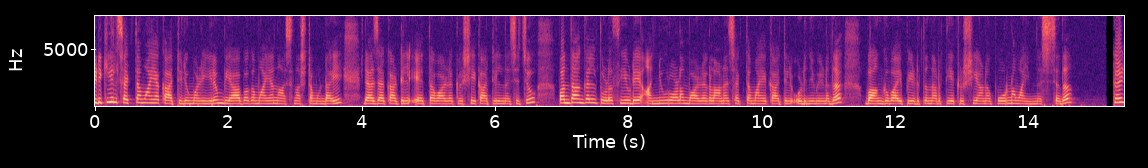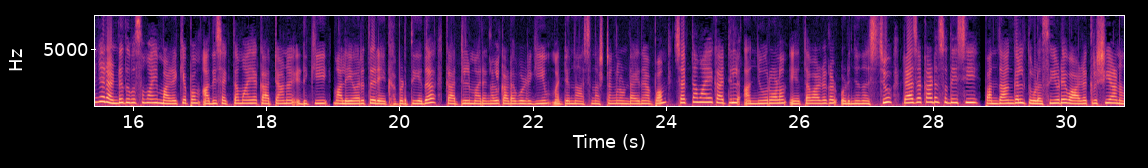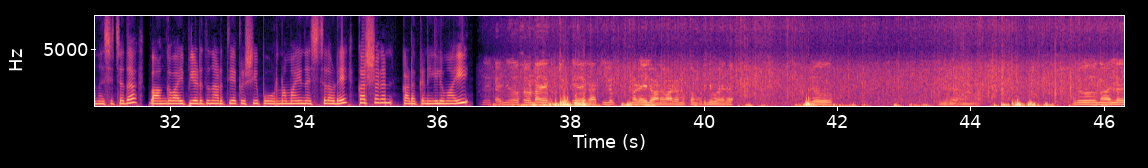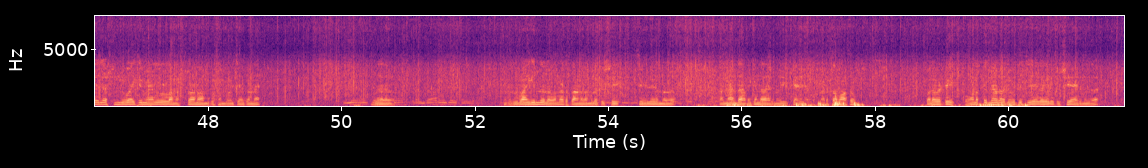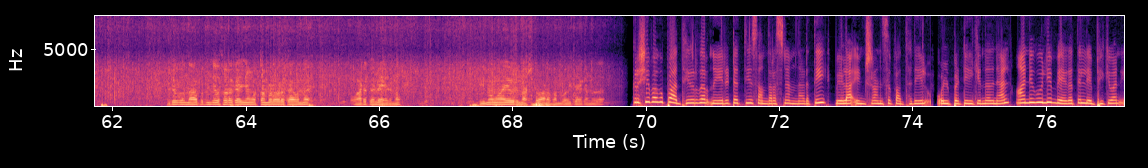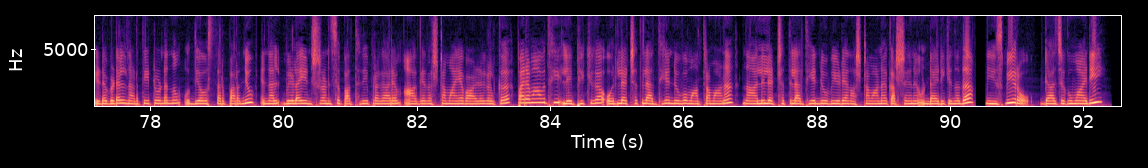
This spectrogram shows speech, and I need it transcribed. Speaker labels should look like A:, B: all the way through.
A: ഇടുക്കിയിൽ ശക്തമായ കാറ്റിലും മഴയിലും വ്യാപകമായ നാശനഷ്ടമുണ്ടായി. രാജാക്കാട്ടിൽ ഏത്തവാഴ കൃഷി കാറ്റിൽ നശിച്ചു. പന്താങ്കൽ തുളസിയുടെ അഞ്ഞൂറോളം വാഴകളാണ് ശക്തമായ കാറ്റിൽ ഒടിഞ്ഞു വീണത്. ബാങ്ക് വായ്പയെടുത്ത് നടത്തിയ കൃഷിയാണ് പൂർണമായും നശിച്ചത്. കഴിഞ്ഞ രണ്ട് ദിവസമായി മഴയ്ക്കൊപ്പം അതിശക്തമായ കാറ്റാണ് ഇടുക്കി മലയോരത്ത് രേഖപ്പെടുത്തിയത്. കാറ്റിൽ മരങ്ങൾ കടപുഴുകിയും മറ്റും നാശനഷ്ടങ്ങൾ ഉണ്ടായതിനൊപ്പം ശക്തമായ കാറ്റിൽ അഞ്ഞൂറോളം ഏത്തവാഴകൾ ഒടിഞ്ഞു നശിച്ചു. രാജാക്കാട് സ്വദേശി പന്താങ്കൽ തുളസിയുടെ വാഴകൃഷിയാണ് നശിച്ചത്. ബാങ്ക് വായ്പയെടുത്ത് നടത്തിയ കൃഷി പൂർണമായി നശിച്ചതോടെ കർഷകൻ കടക്കണിയിലുമായി.
B: കഴിഞ്ഞ ദിവസം ഉണ്ടായ കാറ്റിലും മഴയിലുമാണ് മഴ മൊത്തം ഒടിഞ്ഞു പോയത്. ഒരു ഒരു നാല് ലക്ഷം രൂപയ്ക്ക് മേലുള്ള നഷ്ടമാണ് നമുക്ക് സംഭവിച്ചേക്കുന്നത് ഇത് ഫെഡറൽ ബാങ്കിൽ നിന്ന് നമ്മൾ കൃഷി ചെയ്തിരുന്നത്. പന്നാണ്ട് അടയ്ക്കേണ്ടതായിരുന്നു. ഈ കഴിഞ്ഞ അടുത്ത മാസം കൊലവെട്ടി ഓണത്തിനോടനുബന്ധിച്ച് ചെയ്ത ഒരു കൃഷിയായിരുന്നു ഇത്. ഒരു നാൽപ്പത്തഞ്ച് ദിവസത്തോടെ കഴിഞ്ഞാൽ മൊത്തം വിളവെടുക്കാവുന്ന വാടക്കല്ലായിരുന്നു ഭീമമായ ഒരു നഷ്ടമാണ് സംഭവിച്ചേക്കുന്നത്.
A: കൃഷിവകുപ്പ് അധികൃതർ നേരിട്ടെത്തി സന്ദർശനം നടത്തി വിള ഇൻഷുറൻസ് പദ്ധതിയിൽ ഉൾപ്പെട്ടിരിക്കുന്നതിനാൽ ആനുകൂല്യം വേഗത്തിൽ ലഭിക്കുവാൻ ഇടപെടൽ നടത്തിയിട്ടുണ്ടെന്നും ഉദ്യോഗസ്ഥർ പറഞ്ഞു. എന്നാൽ വിള ഇൻഷുറൻസ് പദ്ധതി പ്രകാരം ആകെ നഷ്ടമായ വാഴകൾക്ക് പരമാവധി ലഭിക്കുക ഒരു ലക്ഷത്തിലധികം രൂപ മാത്രമാണ് നാല് ലക്ഷത്തിലധികം രൂപയുടെ നഷ്ടമാണ് കർഷകന് ഉണ്ടായിരിക്കുന്നത്. ന്യൂസ് ബ്യൂറോ രാജകുമാരി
